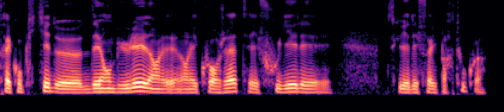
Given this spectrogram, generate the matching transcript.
très compliqué de déambuler dans les, dans les courgettes et fouiller les, parce qu'il y a des feuilles partout, quoi.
